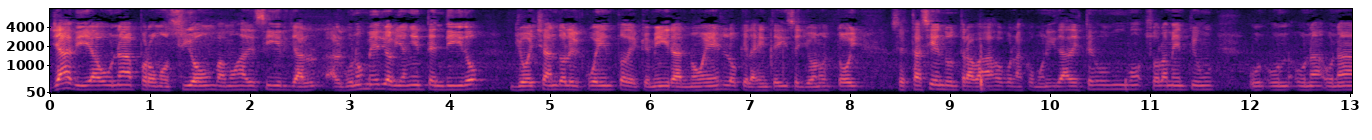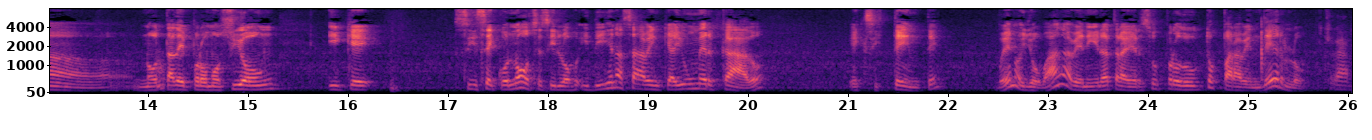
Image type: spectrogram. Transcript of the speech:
ya había una promoción vamos a decir ya algunos medios habían entendido yo echándole el cuento de que mira no es lo que la gente dice yo no estoy se está haciendo un trabajo con la comunidad. Este es un, solamente un, una, una, nota de promoción y que si se conoce, si los indígenas saben que hay un mercado existente, bueno, ellos van a venir a traer sus productos para venderlo. Claro.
